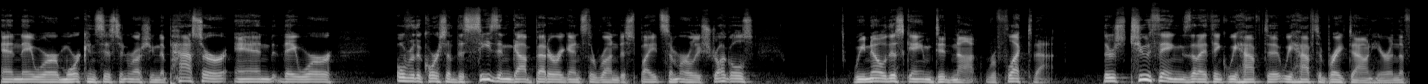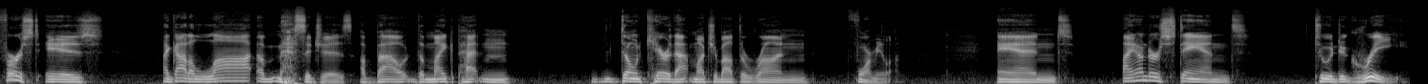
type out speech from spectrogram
and they were more consistent rushing the passer. And they were, over the course of the season, got better against the run despite some early struggles. We know this game did not reflect that. There's two things that I think we have to we have to break down here. And the first is I got a lot of messages about the Mike Pettine don't care that much about the run formula. And I understand to a degree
